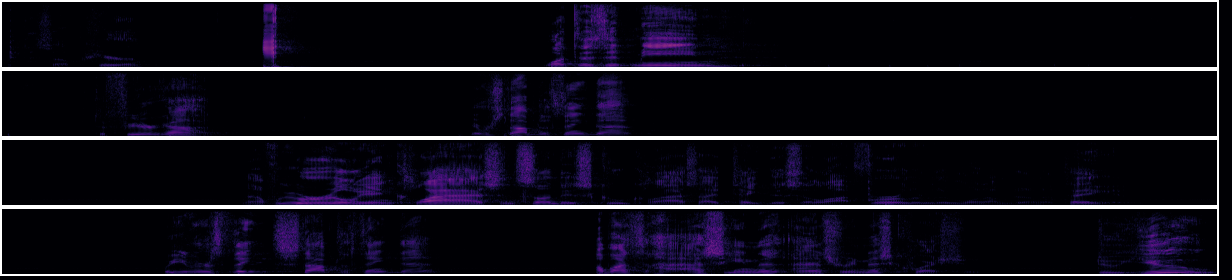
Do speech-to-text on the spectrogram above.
put this up here. What does it mean to fear God? You ever stop to think that? Now, if we were really in class, in Sunday school class, I'd take this a lot further than what I'm going to take it. But you ever think, stop to think that? How about asking this, answering this question? Do you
